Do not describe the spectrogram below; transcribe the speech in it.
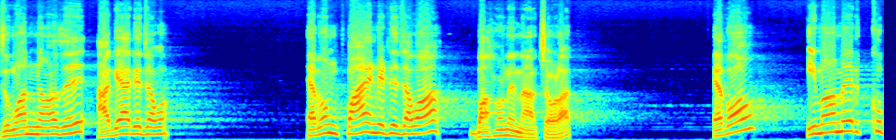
জুমান নামাজে আগে আগে যাওয়া এবং পায়ে হেঁটে যাওয়া, বাহনে না চড়া এবং ইমামের খুব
